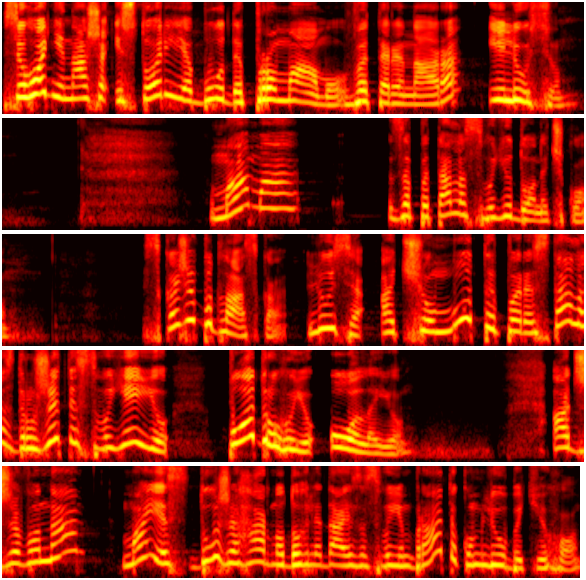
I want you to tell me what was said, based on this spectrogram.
Сьогодні наша історія буде про маму ветеринара і Люсю. Мама запитала свою донечку. Скажи, будь ласка, Люся, а чому ти перестала зі своєю подругою Олею? Адже вона має дуже гарно доглядає за своїм братиком, любить його,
